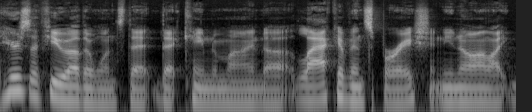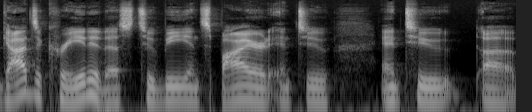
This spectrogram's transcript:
Here's a few other ones that that came to mind. Uh, lack of inspiration. You know, like God's created us to be inspired and to and to uh,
